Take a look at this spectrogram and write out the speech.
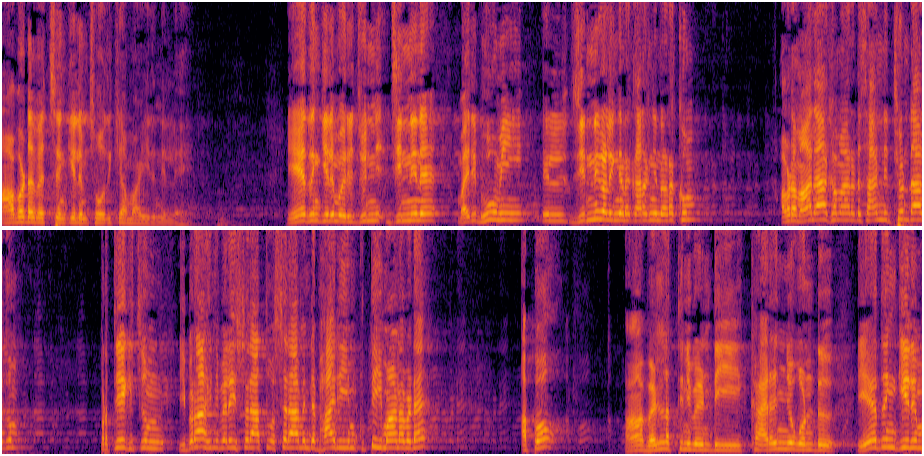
അവിടെ വെച്ചെങ്കിലും ചോദിക്കാമായിരുന്നില്ലേ? ഏതെങ്കിലും ഒരു ജിന്നിനെ മരുഭൂമിയിൽ ജിന്നുകൾ ഇങ്ങനെ കറങ്ങി നടക്കും. അവിടെ മാലാഖമാരുടെ സാന്നിധ്യം ഉണ്ടാകും. പ്രത്യേകിച്ചും ഇബ്രാഹിം നബി അലൈഹി സ്വലാത്തു വസ്സലാമിന്റെ ഭാര്യയും കുട്ടിയുമാണ് അവിടെ. അപ്പോ ആ വെള്ളത്തിന് വേണ്ടി കരഞ്ഞുകൊണ്ട് ഏതെങ്കിലും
